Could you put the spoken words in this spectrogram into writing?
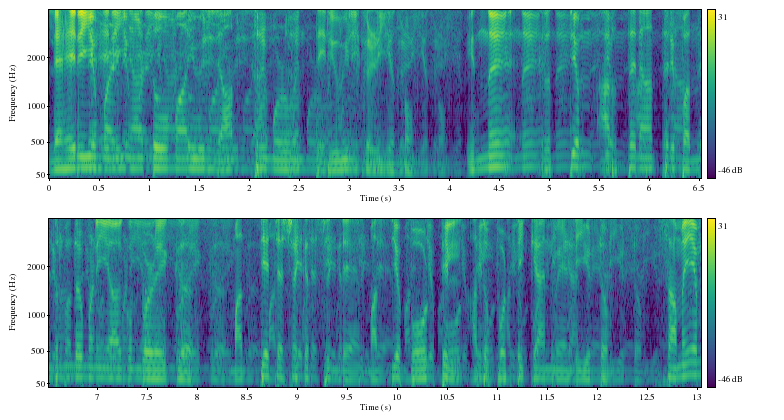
ലഹരിയും അഴിഞ്ഞാട്ടവുമായി ഒരു രാത്രി മുഴുവൻ തെരുവിൽ കഴിയുന്നു. ഇന്ന് കൃത്യം അർദ്ധരാത്രി പന്ത്രണ്ട് മണിയാകുമ്പോഴേക്ക് മദ്യചഷകത്തിന്റെ മദ്യ ബോട്ടിൽ അത് പൊട്ടിക്കാൻ വേണ്ടിയിട്ടും സമയം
